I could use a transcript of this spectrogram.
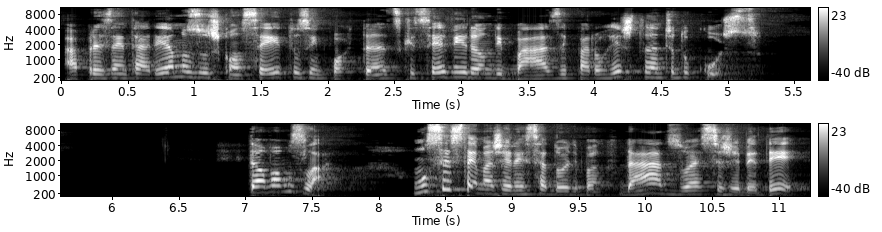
Apresentaremos os conceitos importantes que servirão de base para o restante do curso. Então vamos lá. Um sistema gerenciador de banco de dados, o SGBD,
